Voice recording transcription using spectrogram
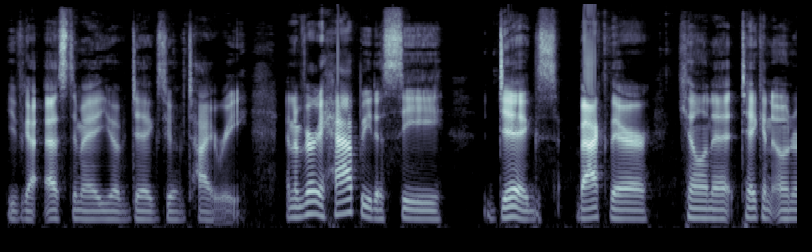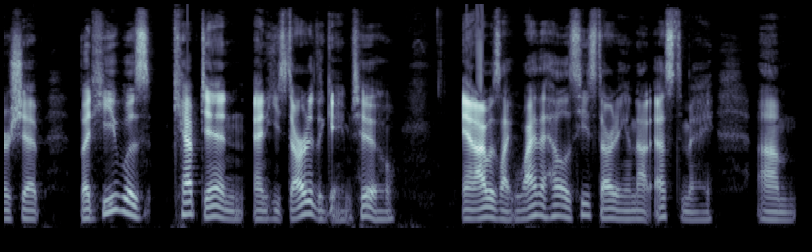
You've got Estime, you have Diggs, you have Tyree. And I'm very happy to see Diggs back there killing it, taking ownership. But he was kept in and he started the game too and I was like, why the hell is he starting and not Estime? Um,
